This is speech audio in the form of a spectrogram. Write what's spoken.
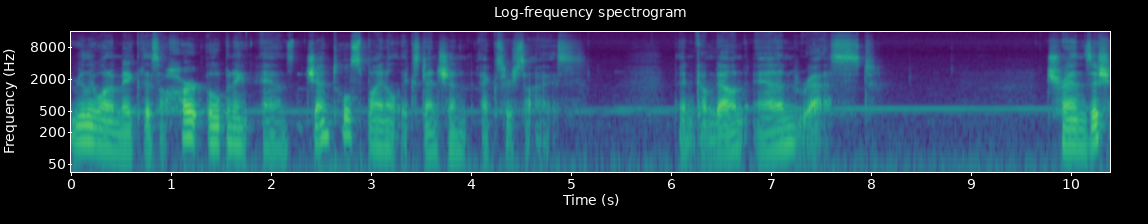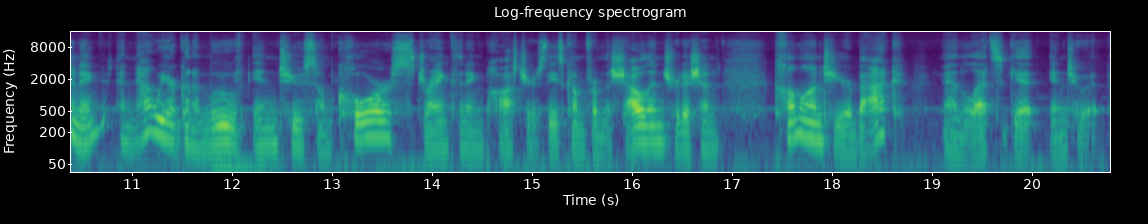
You really want to make this a heart opening and gentle spinal extension exercise. Then come down and rest. Transitioning, and now we are going to move into some core strengthening postures. These come from the Shaolin tradition. Come onto your back and let's get into it.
